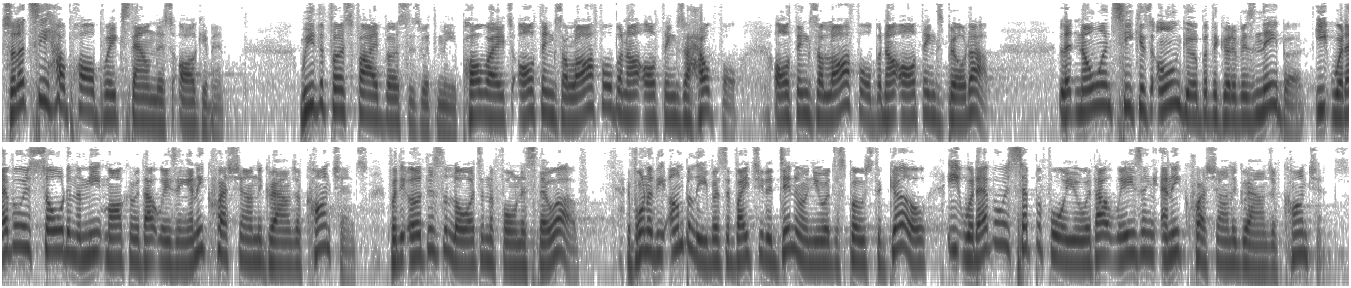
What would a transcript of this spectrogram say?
So let's see how Paul breaks down this argument. Read the first five verses with me. Paul writes, All things are lawful, but not all things are helpful. All things are lawful, but not all things build up. Let no one seek his own good, but the good of his neighbor. Eat whatever is sold in the meat market without raising any question on the grounds of conscience, for the earth is the Lord's and the fullness thereof. If one of the unbelievers invites you to dinner and you are disposed to go, eat whatever is set before you without raising any question on the grounds of conscience.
